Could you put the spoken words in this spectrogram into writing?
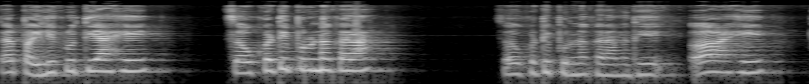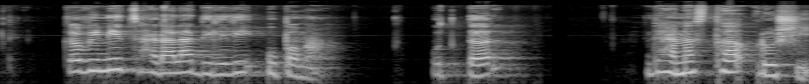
तर पहिली कृती आहे चौकटी पूर्ण करा. चौकटी पूर्ण करामध्ये अ आहे कवीने झाडाला दिलेली उपमा. उत्तर ध्यानस्थ ऋषी.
